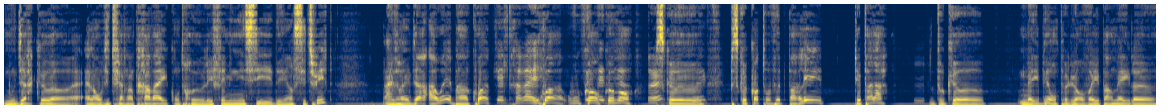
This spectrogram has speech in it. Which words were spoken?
nous dire que euh, elle a envie de faire un travail contre les féminicides et ainsi de suite, bah, j'ai envie de dire ah ouais bah quoi? Quel travail Quoi? Où Quand? Comment? Ouais, Parce que exact. parce que quand on veut te parler, t'es pas là. Mm. Donc euh, maybe on peut lui envoyer par mail euh,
